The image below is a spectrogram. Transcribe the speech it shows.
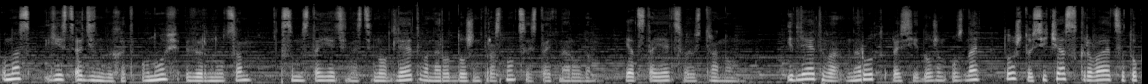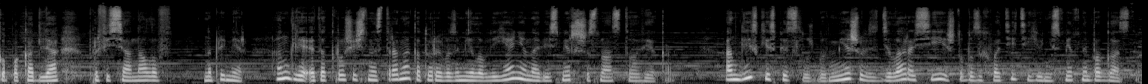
У нас есть один выход – вновь вернуться к самостоятельности, но для этого народ должен проснуться и стать народом, и отстоять свою страну. И для этого народ России должен узнать то, что сейчас скрывается только пока для профессионалов. Например, Англия – это крошечная страна, которая возымела влияние на весь мир с XVI века. Английские спецслужбы вмешивались в дела России, чтобы захватить ее несметное богатство.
